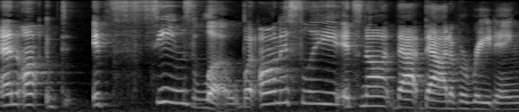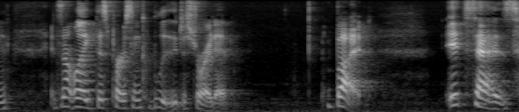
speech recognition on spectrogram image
and uh, it seems low, but honestly, it's not that bad of a rating. It's not like this person completely destroyed it. But it says,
